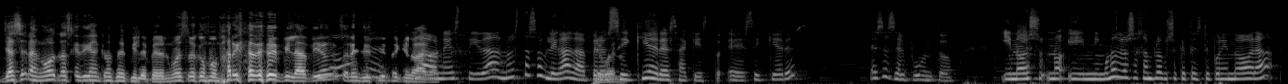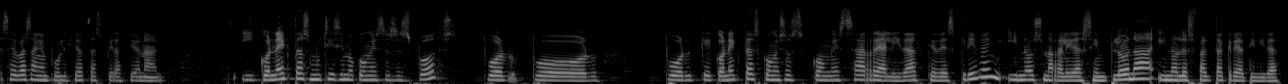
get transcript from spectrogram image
ya serán otras que digan que no se depile, pero el nuestro como marca de depilación No, son insistentes que lo la hagan. honestidad, no estás obligada, pero bueno. si quieres, aquí eh, si quieres, ese es el punto. Y no es no, y ninguno de los ejemplos que te estoy poniendo ahora se basan en publicidad aspiracional. Y conectas muchísimo con esos spots por, por, porque conectas con, esos, con esa realidad que describen y no es una realidad simplona y no les falta creatividad.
